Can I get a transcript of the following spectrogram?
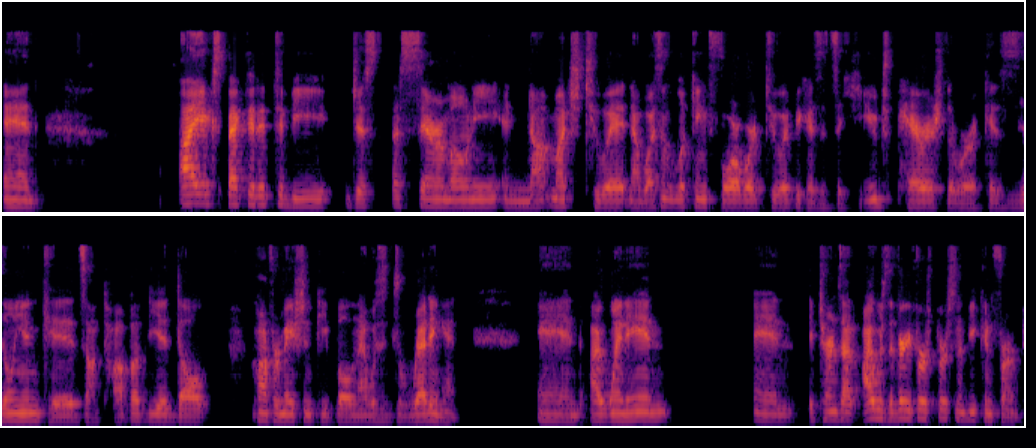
And I expected it to be just a ceremony and not much to it. And I wasn't looking forward to it because it's a huge parish. There were a gazillion kids on top of the adult confirmation people, and I was dreading it. And I went in, and it turns out I was the very first person to be confirmed,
